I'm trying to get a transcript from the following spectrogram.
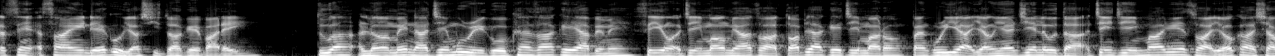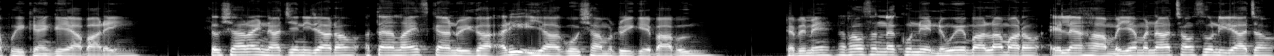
တဆင့်အဆိုင်တဲကိုရောက်ရှိသွားခဲ့ပါတယ်။ သူဟာအလွန်အမင်းနာကျင်မှုတွေကိုခံစားခဲ့ရပေမဲ့စေယုံအကြိမ်ပေါင်းများစွာတွားပြခဲ့ချိန်မှာတော့ပန်ကရီယာရောင်ရမ်းခြင်းလို့သာအကြိမ်ကြိမ်မှားယွင်းစွာယောဂရှာဖွေခံခဲ့ရပါတယ်။လှုပ်ရှားတိုင်းနာကျင်နေတာတော့အတန်လိုင်းစကန်တွေကအဲ့ဒီအရာကိုရှာမတွေ့ခဲ့ပါဘူး။ဒါပေမဲ့2012ခုနှစ်နိုဝင်ဘာလမှာတော့အယ်လန်ဟာမယမနာချောင်းဆိုးနေတာကြောင့်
